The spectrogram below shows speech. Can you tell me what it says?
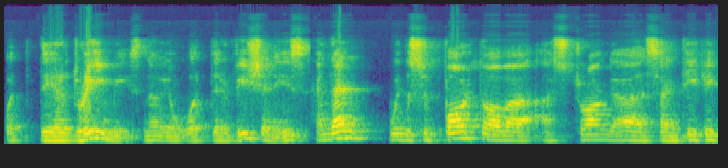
what their dream is, you know, what their vision is, and then with the support of a, a strong uh, scientific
